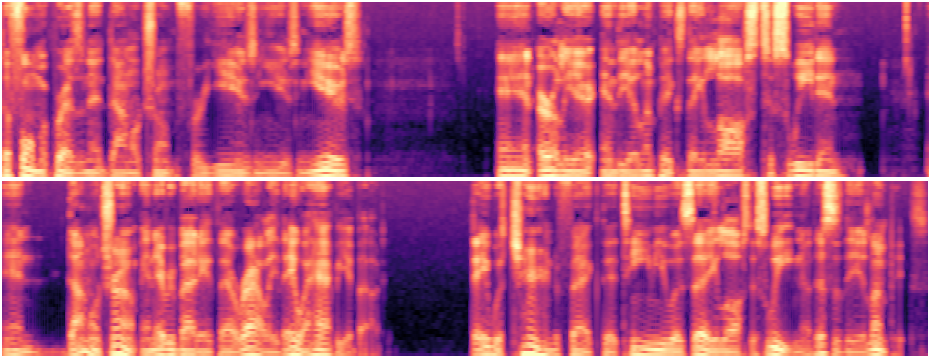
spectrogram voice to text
the former president, Donald Trump, for years and years and years. And earlier in the Olympics, they lost to Sweden. And Donald Trump and everybody at that rally, they were happy about it. They were cheering the fact that Team USA lost to Sweden. Now, this is the Olympics.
